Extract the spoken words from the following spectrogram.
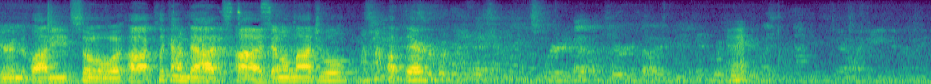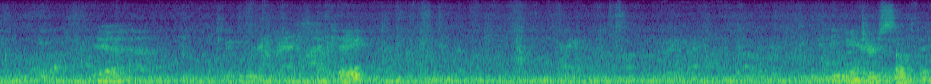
you're in the lobby. So uh, click on that uh, demo module up there. Okay. Okay. Enter something.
